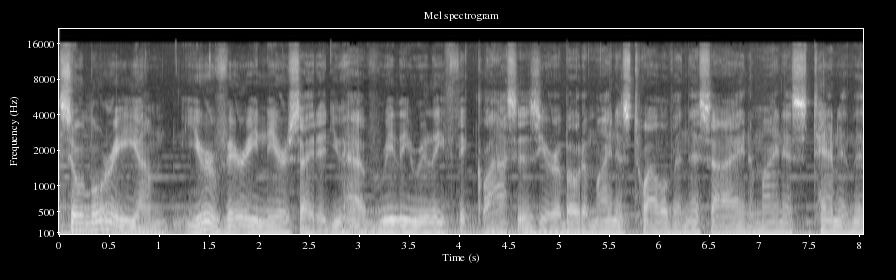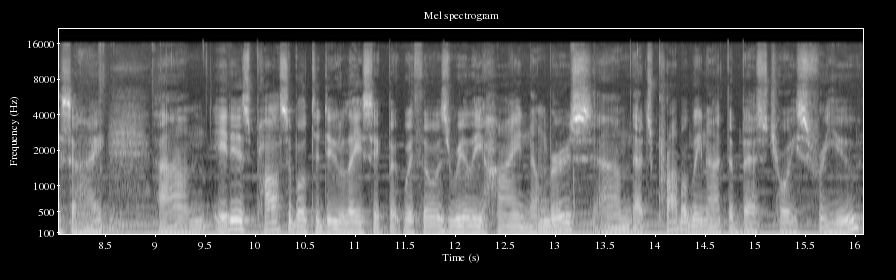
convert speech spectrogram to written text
So, Lori, um, you're very nearsighted. You have really, really thick glasses. You're about a minus 12 in this eye and a minus 10 in this eye. Um, it is possible to do LASIK, but with those really high numbers, um, that's probably not the best choice for you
